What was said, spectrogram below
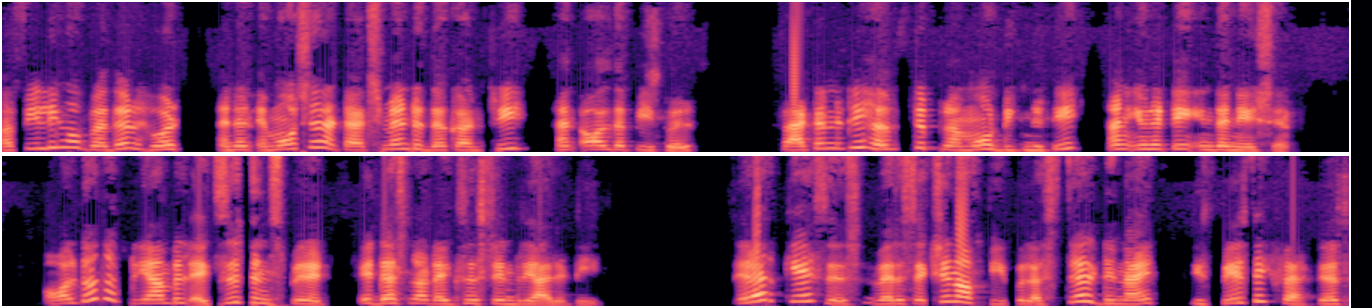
a feeling of brotherhood and an emotional attachment to the country and all the people. Fraternity helps to promote dignity and unity in the nation. Although the preamble exists in spirit, it does not exist in reality. There are cases where a section of people are still denied these basic factors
